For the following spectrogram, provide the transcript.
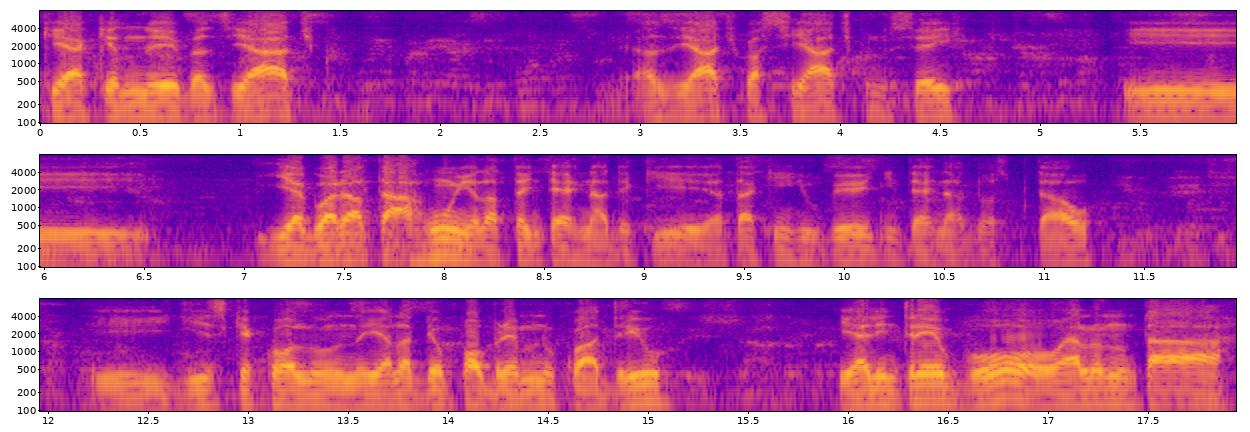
que é aquele nervo asiático, asiático, asiático, não sei. E, e agora ela tá ruim, ela tá internada aqui, ela tá aqui em Rio Verde, internada no hospital. E diz que é coluna, e ela deu problema no quadril. E ela entrevou, ela não tá.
